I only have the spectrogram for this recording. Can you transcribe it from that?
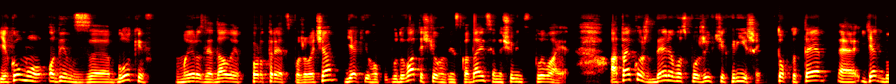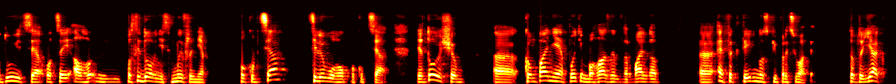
в якому один з блоків ми розглядали портрет споживача, як його побудувати, з чого він складається, на що він впливає, а також дерево споживчих рішень, тобто те, е, як будується оцей послідовність мислення покупця, цільового покупця, для того, щоб е, компанія потім могла з ним нормально е, ефективно співпрацювати. Тобто, як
